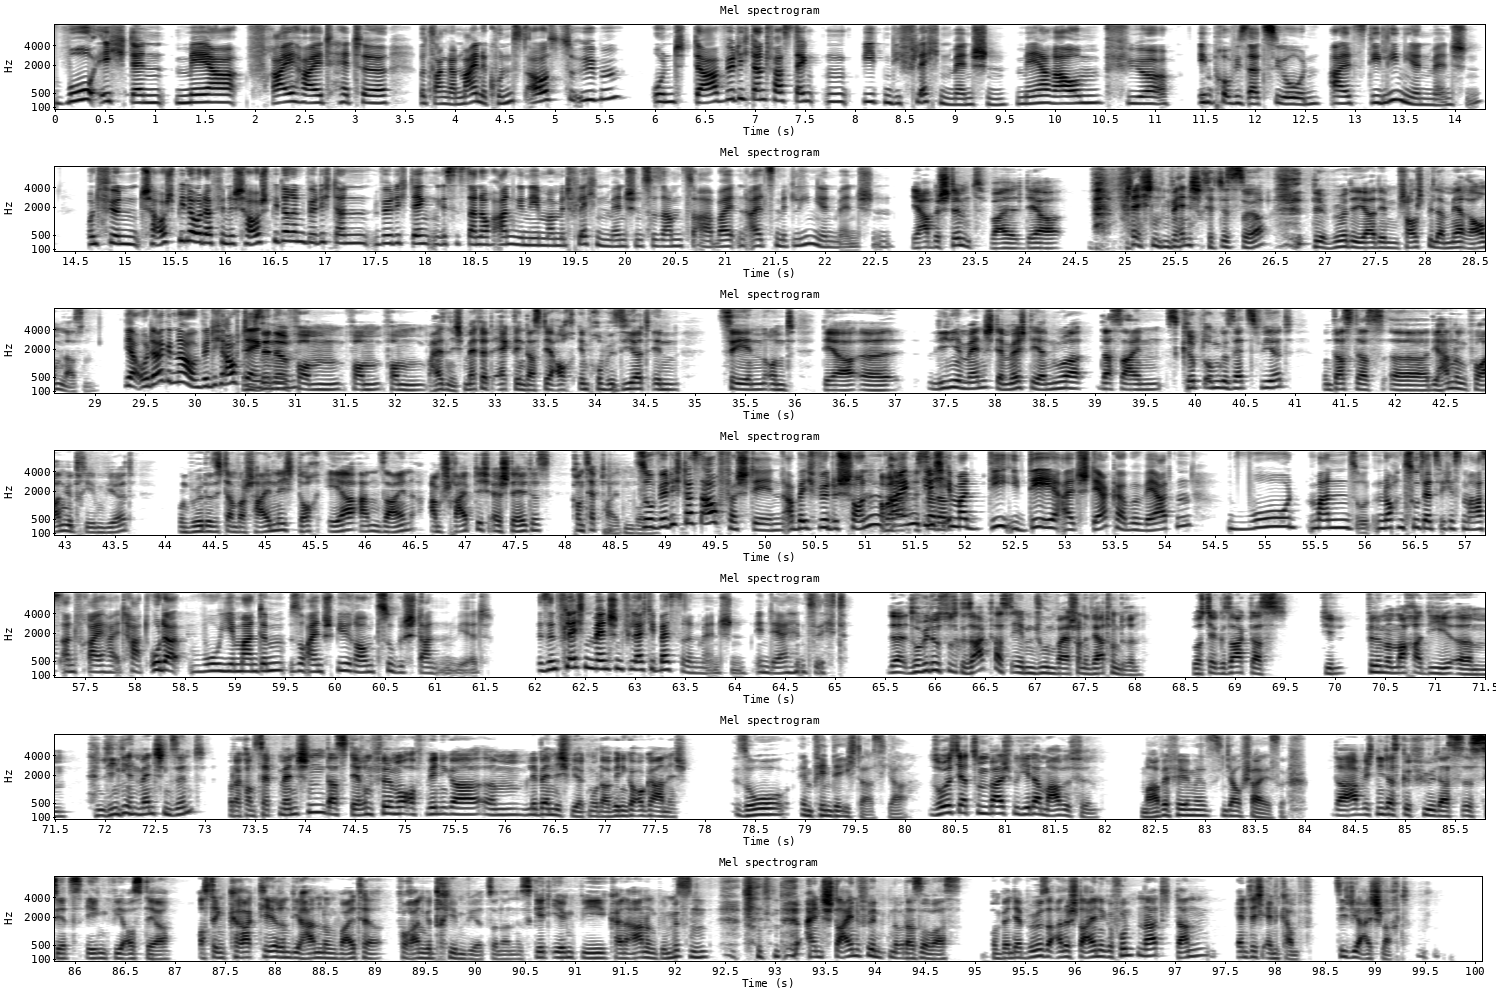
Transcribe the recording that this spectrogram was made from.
wo ich denn mehr Freiheit hätte, sozusagen dann meine Kunst auszuüben. Und da würde ich dann fast denken, bieten die Flächenmenschen mehr Raum für Improvisation als die Linienmenschen. Und für einen Schauspieler oder für eine Schauspielerin würde ich dann, würde ich denken, ist es dann auch angenehmer, mit Flächenmenschen zusammenzuarbeiten als mit Linienmenschen. Ja, bestimmt, weil der Flächenmensch-Regisseur, der würde ja dem Schauspieler mehr Raum lassen. Ja, oder? Genau, würde ich auch Im denken. Im Sinne vom, vom, vom, weiß nicht, Method Acting, dass der auch improvisiert in Szenen und der äh, Linienmensch, der möchte ja nur, dass sein Skript umgesetzt wird und dass das, äh, die Handlung vorangetrieben wird und würde sich dann wahrscheinlich doch eher an sein am Schreibtisch erstelltes Konzept halten wollen. So würde ich das auch verstehen. Aber ich würde schon eigentlich immer die Idee als stärker bewerten wo man so noch ein zusätzliches Maß an Freiheit hat oder wo jemandem so ein Spielraum zugestanden wird. Sind Flächenmenschen vielleicht die besseren Menschen in der Hinsicht? So wie du es gesagt hast, eben, June, war ja schon eine Wertung drin. Du hast ja gesagt, dass die Filmemacher, die ähm, Linienmenschen sind oder Konzeptmenschen, dass deren Filme oft weniger ähm, lebendig wirken oder weniger organisch. So empfinde ich das, ja. So ist ja zum Beispiel jeder Marvel-Film. Marvel-Filme sind ja auch scheiße da habe ich nie das Gefühl, dass es jetzt irgendwie aus der aus den Charakteren die Handlung weiter vorangetrieben wird, sondern es geht irgendwie, keine Ahnung, wir müssen einen Stein finden oder sowas. Und wenn der Böse alle Steine gefunden hat, dann endlich Endkampf. CGI-Schlacht.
